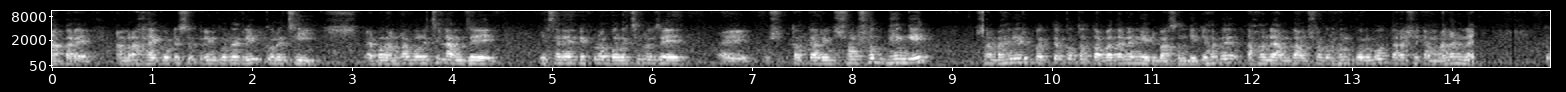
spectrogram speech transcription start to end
না পারে, আমরা হাইকোর্টে সুপ্রিম কোর্টে রিট করেছি। এবং আমরা বলেছিলাম যে ইনসানিয়াত বিপ্লব বলেছিল যে, এই তৎকালীন সংসদ ভেঙে সেনাবাহিনীর প্রত্যক্ষ তত্ত্বাবধানে নির্বাচন দিতে হবে, তাহলে আমরা অংশগ্রহণ করব, তারা সেটা মানেন নাই। তো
